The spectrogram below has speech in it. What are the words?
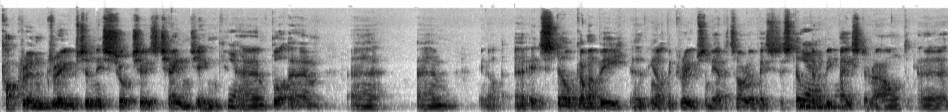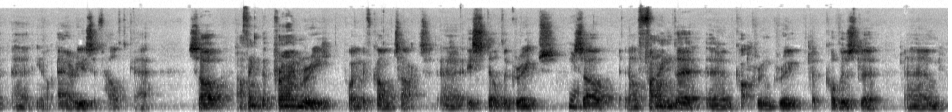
Cochrane groups and its structure is changing, Yeah. um, but um, uh, um, you know, uh, it's still going to be uh, you know the groups and the editorial basis are still Yeah, going to be yeah. based around uh, uh, you know areas of healthcare. So I think the primary point of contact uh, is still the groups. Yeah. So you know, find the um, Cochrane group that covers the um,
